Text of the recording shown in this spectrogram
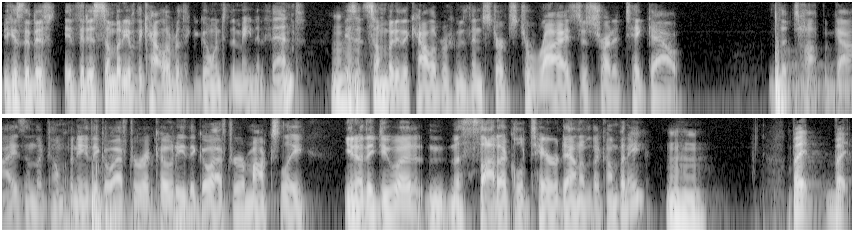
because it is if it is somebody of the caliber that could go into the main event, mm-hmm. is it somebody the caliber who then starts to rise, just try to take out the top guys in the company? They go after a Cody, they go after a Moxley you know they do a methodical tear down of the company. Mm-hmm. But but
